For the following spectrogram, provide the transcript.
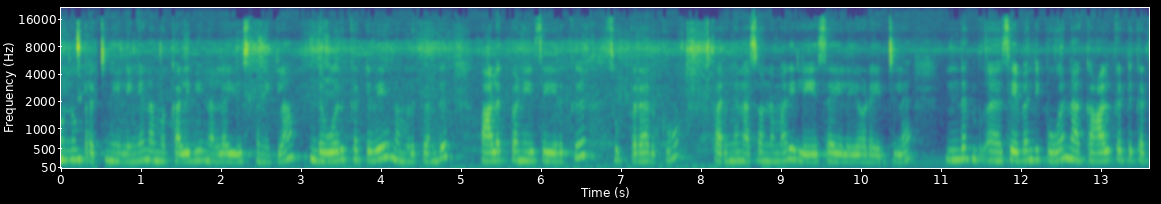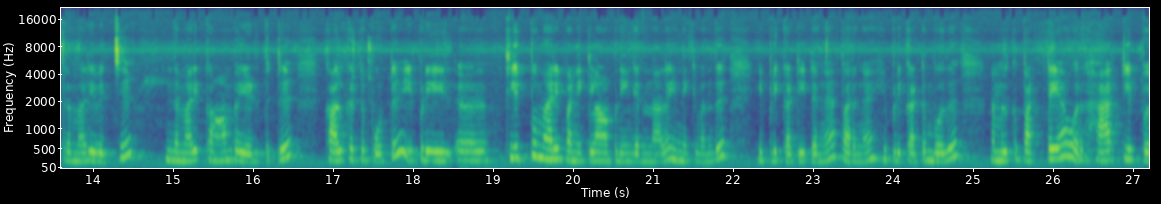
ஒன்றும் பிரச்சனை இல்லைங்க. நம்ம கழுவி நல்லா யூஸ் பண்ணிக்கலாம். இந்த ஒரு கட்டுவே நம்மளுக்கு வந்து பாலக் பன்னீர் செய்கிறதுக்கு சூப்பராக இருக்கும். பாருங்கள் நான் சொன்ன மாதிரி லேசாக இலையோட எச்சில் இந்த செவ்வந்தி பூவை நான் கால் கட்டு கட்டுற மாதிரி வச்சு இந்த மாதிரி காம்பை எடுத்துட்டு கால்கட்டு போட்டு இப்படி கிளிப்பு மாதிரி பண்ணிக்கலாம் அப்படிங்கிறதுனால இன்றைக்கி வந்து இப்படி கட்டிட்டேங்க. பாருங்கள் இப்படி கட்டும்போது நம்மளுக்கு பட்டையாக ஒரு ஹேர் கிளிப்பு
